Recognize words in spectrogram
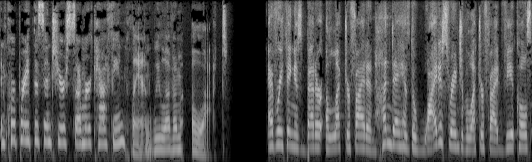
Incorporate this into your summer caffeine plan. We love them a lot. Everything is better electrified and Hyundai has the widest range of electrified vehicles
